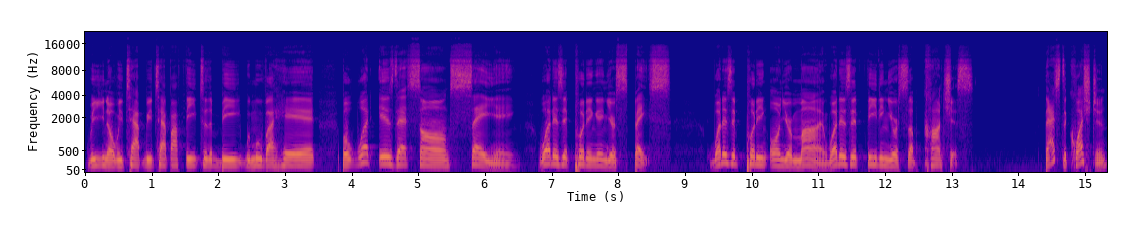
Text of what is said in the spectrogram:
we you know we tap we tap our feet to the beat, we move our head, but what is that song saying? What is it putting in your space? What is it putting on your mind? What is it feeding your subconscious? That's the question.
